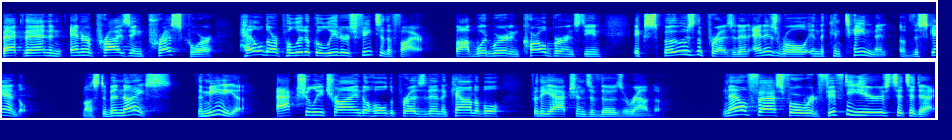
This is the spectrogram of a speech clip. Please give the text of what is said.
Back then, an enterprising press corps held our political leaders' feet to the fire. Bob Woodward and Carl Bernstein exposed the president and his role in the containment of the scandal. Must have been nice. The media actually trying to hold the president accountable for the actions of those around him. Now, fast forward 50 years to today,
